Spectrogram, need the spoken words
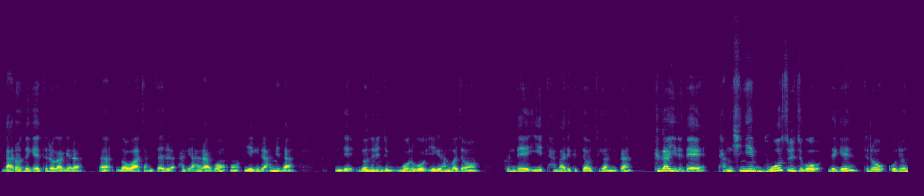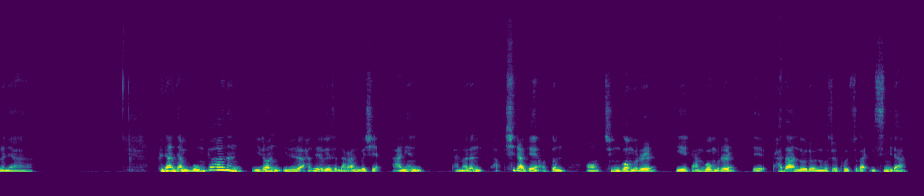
나로 내게 들어가게라. 그러니까 너와 잠자리를 하게 하라고 어, 얘기를 합니다. 이제 며느리인지 모르고 얘기를 한 거죠. 근데 이 다말이 그때 어떻게 합니까? 그가 이르되 당신이 무엇을 주고 내게 들어오려느냐. 그냥 그냥 몸파하는 이런 일을 하기 위해서 나간 것이 아닌 다말은 확실하게 어떤 어, 증거물을 이 담보물을 이제 받아 놓으려는 것을 볼 수가 있습니다.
